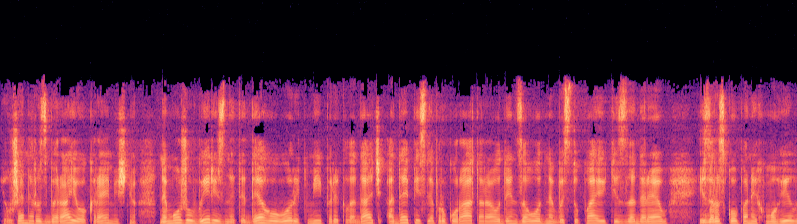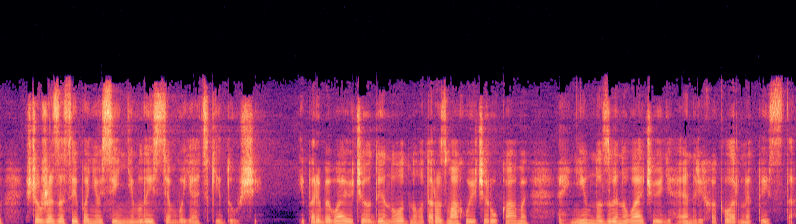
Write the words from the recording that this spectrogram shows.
і вже не розбираю окремішньо, не можу вирізнити, де говорить мій перекладач, а де після прокуратора один за одним виступають із за дерев, із розкопаних могил, що вже засипані осіннім листям вояцькі душі. І, перебиваючи один одного та розмахуючи руками, гнівно звинувачують Генріха кларнетиста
